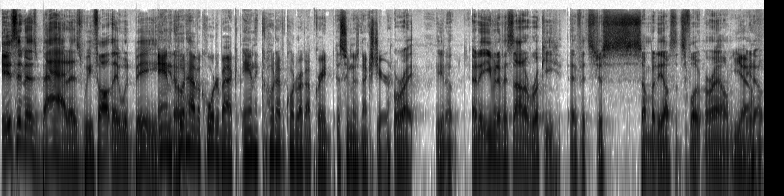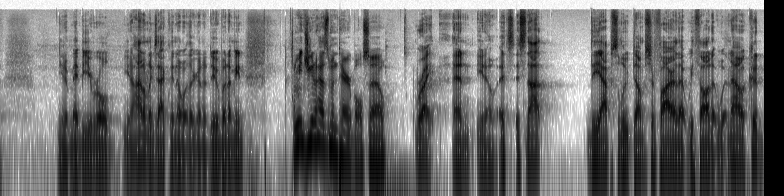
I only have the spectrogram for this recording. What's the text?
isn't as bad as we thought they would be, and you know? could have a quarterback and could have a quarterback upgrade as soon as next year. right. You know, and even if it's not a rookie, if it's just somebody else that's floating around, Yeah. you know, you know, maybe you rolled. You know, I don't exactly know what they're going to do, but I mean, I mean, Geno hasn't been terrible, so Right. And you know, it's it's not the absolute dumpster fire that we thought it would. Now it could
